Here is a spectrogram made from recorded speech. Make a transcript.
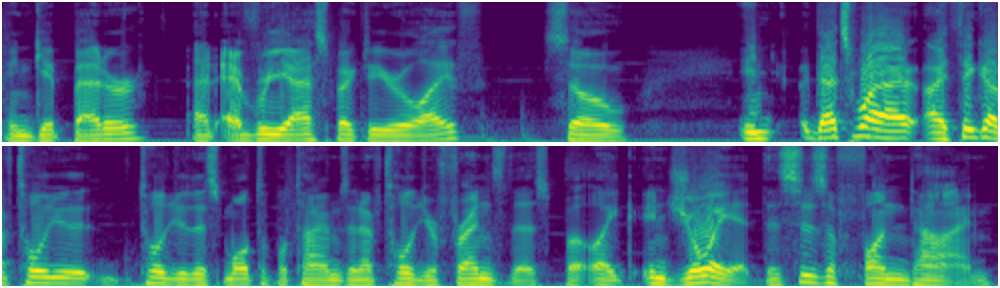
and get better at every aspect of your life. So, in, that's why I, I think I've told you told you this multiple times, and I've told your friends this. But like, enjoy it. This is a fun time.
